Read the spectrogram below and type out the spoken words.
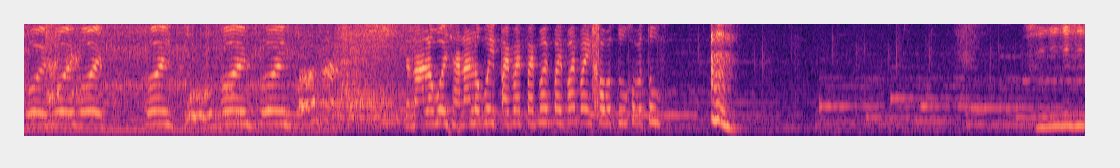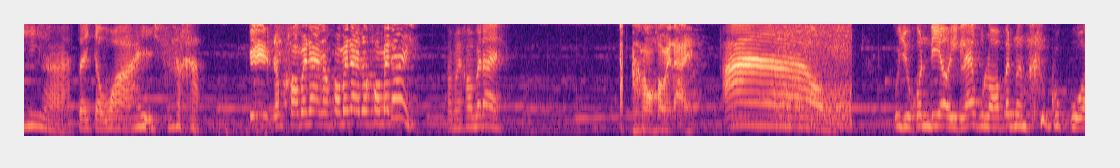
เฮ้ยเฮ้ยเฮ้ยเฮ้ยเฮ้ยเฮ้ยชนะแล้วเว้ยชนะแล้วเว้ยไปไปไปไปไปไปเข้าประตูเข้าประตู ฮียใจจะวายสัตว์เฮ้ยน้องเข้าไม่ได้น้องเข้าไม่ได้น้องเข้าไม่ได้ทำไมเข้าไม่ได้ เข้าเข้าไม่ได้ อ้าว กูอยู่คนเดียวอีกแล้วกูรอแป๊บนึง กูกลัว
